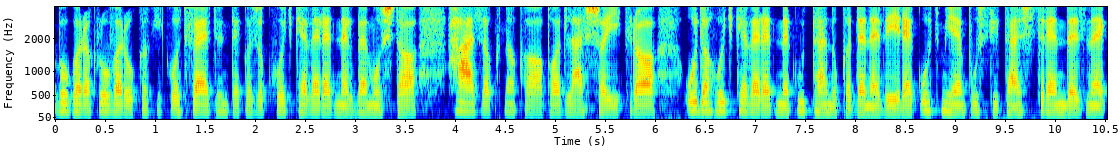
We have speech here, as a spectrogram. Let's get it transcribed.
bogarak rovarok, akik ott feltűntek, azok hogy keverednek be most a házaknak a padlásaikra, oda hogy keverednek utánuk a denevérek, ott milyen pusztítást rendeznek,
